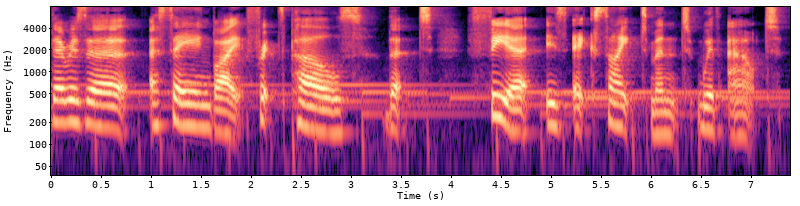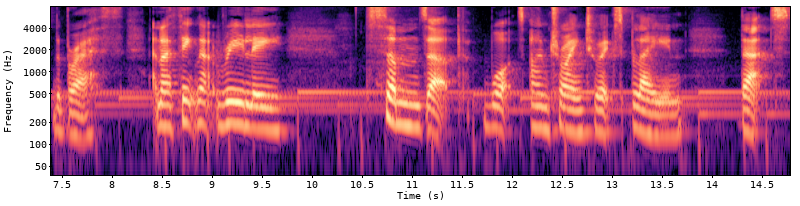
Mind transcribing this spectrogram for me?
there is a, a saying by Fritz Perls that fear is excitement without the breath. And I think that really sums up what I'm trying to explain that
